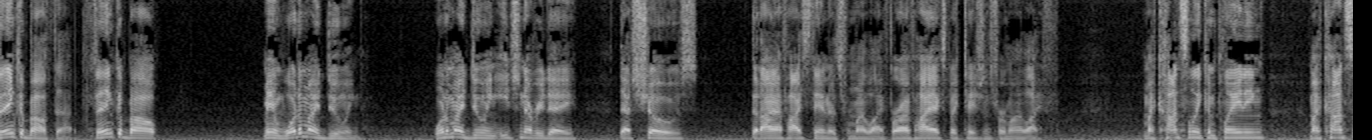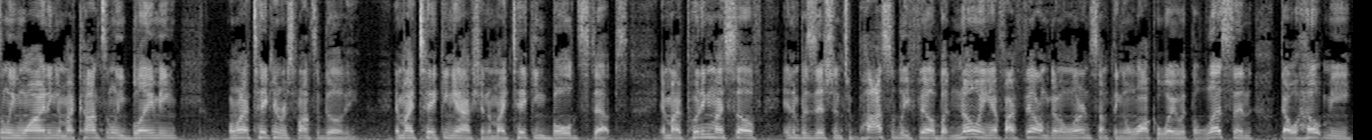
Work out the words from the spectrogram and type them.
Think about that. Think about, man, what am I doing? What am I doing each and every day that shows that I have high standards for my life or I have high expectations for my life? Am I constantly complaining? Am I constantly whining? Am I constantly blaming? Or am I taking responsibility? Am I taking action? Am I taking bold steps? Am I putting myself in a position to possibly fail, but knowing if I fail, I'm going to learn something and walk away with the lesson that will help me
